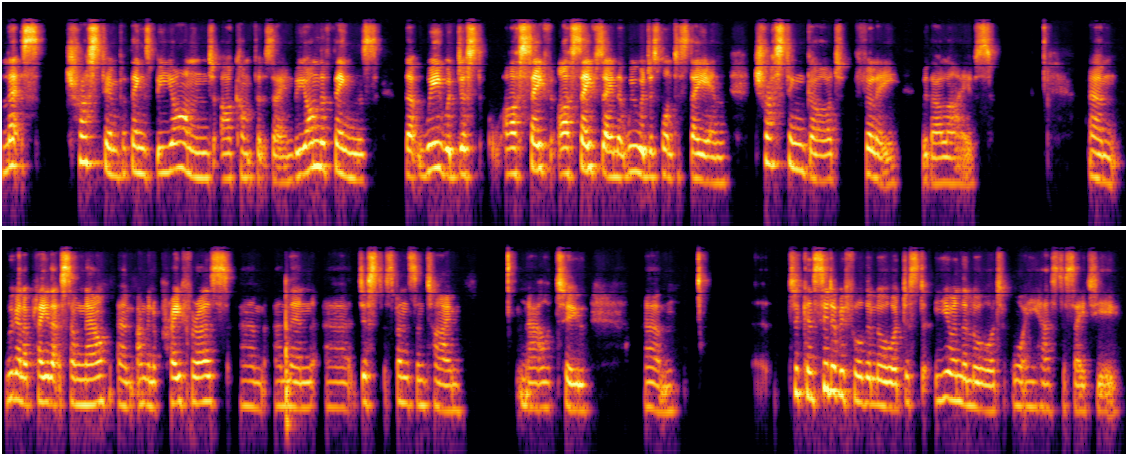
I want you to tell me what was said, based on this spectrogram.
let's trust Him for things beyond our comfort zone, beyond the things that we would just our safe our safe zone that we would just want to stay in. Trusting god fully with our lives. Um, we're going to play that song now. Um, i'm going to pray for us um, and then uh, just spend some time now to um, to consider before the lord just you and the lord what he has to say to you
